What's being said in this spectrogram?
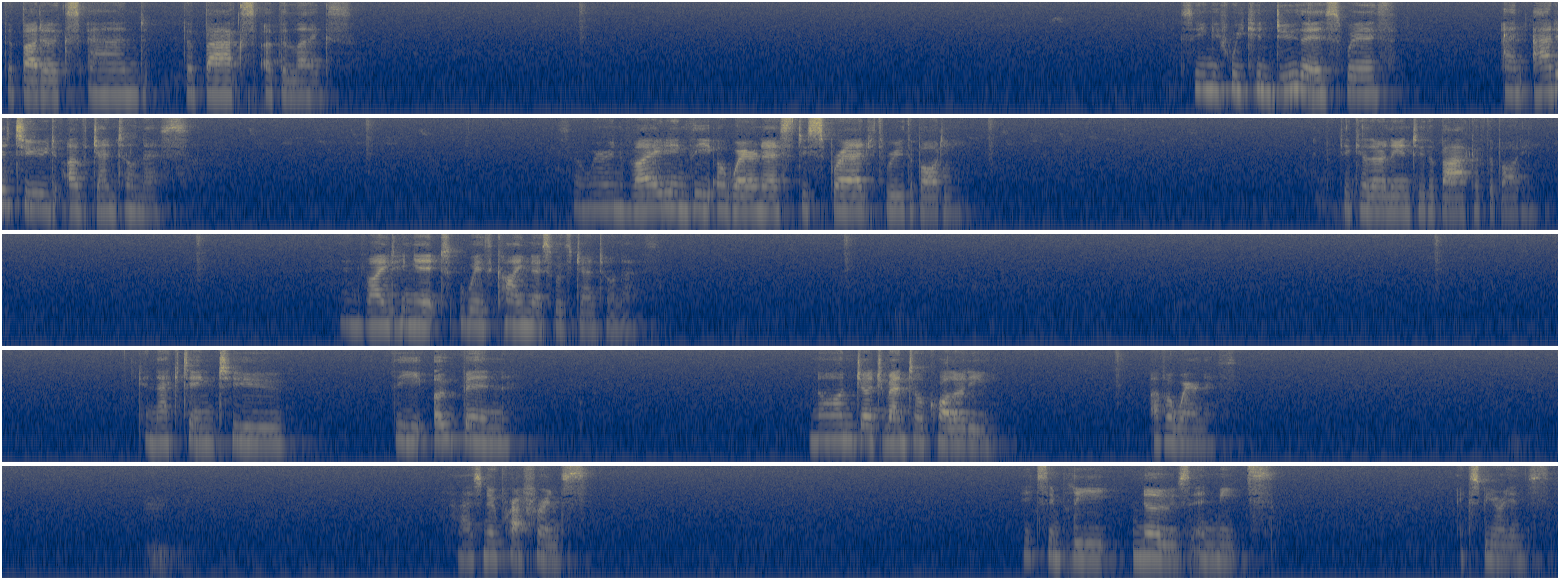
The buttocks and the backs of the legs. Seeing if we can do this with an attitude of gentleness. So we're inviting the awareness to spread through the body, particularly into the back of the body. Inviting it with kindness, with gentleness. Connecting to the open, non judgmental quality of awareness. Has no preference. It simply knows and meets experience.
